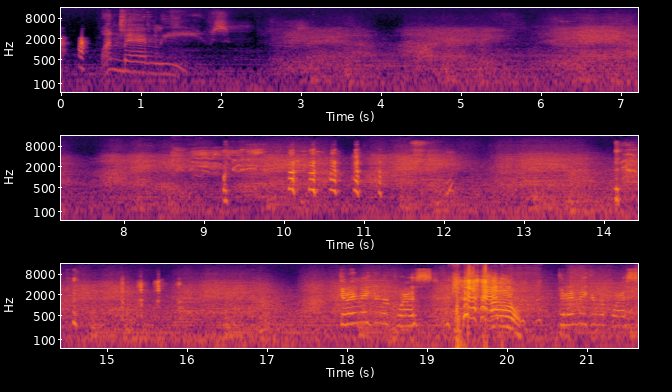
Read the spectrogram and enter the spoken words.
one man leaves. Can I make a request? No, Can I make a request?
